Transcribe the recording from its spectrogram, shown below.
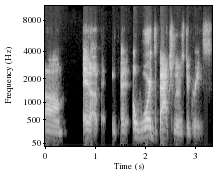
um, awards bachelor's degrees.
